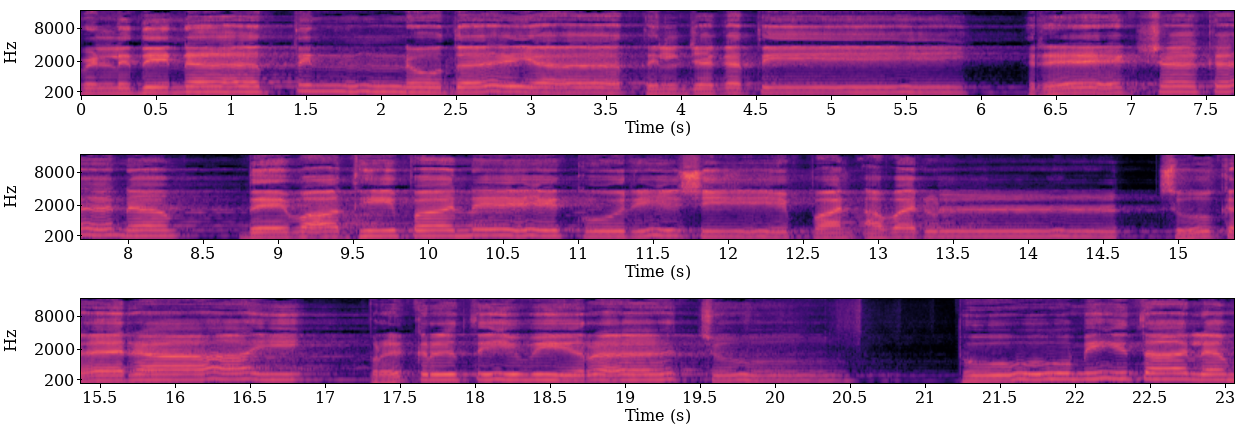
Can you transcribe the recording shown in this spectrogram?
വെള്ളിദിനത്തിനുദയത്തിൽ ജഗതി രക്ഷകനം ദേവാധിപനെ കുരിശിപ്പാൻ അവരുൾ സുഖരായി പ്രകൃതി വിറച്ചു. ഭൂമിതലം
